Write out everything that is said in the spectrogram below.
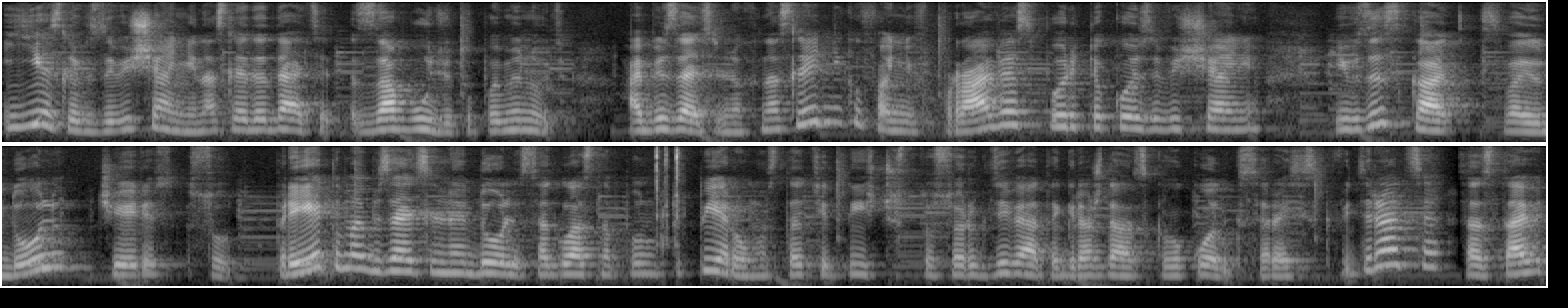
если в завещании наследодатель забудет упомянуть обязательных наследников, они вправе оспорить такое завещание и взыскать свою долю через суд. При этом обязательная доля, согласно пункту 1 статьи 1149 Гражданского кодекса Российской Федерации, составит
